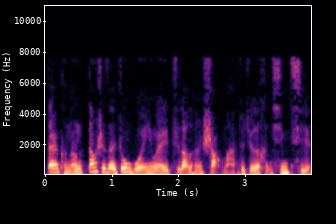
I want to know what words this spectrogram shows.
但是可能当时在中国，因为知道的很少嘛，就觉得很新奇。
